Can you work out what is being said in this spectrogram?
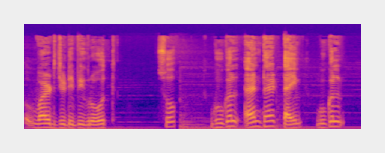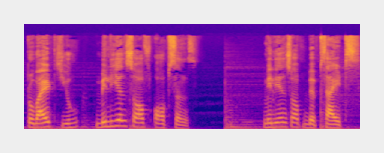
world GDP growth. So Google and that time Google provides you millions of options, millions of websites,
